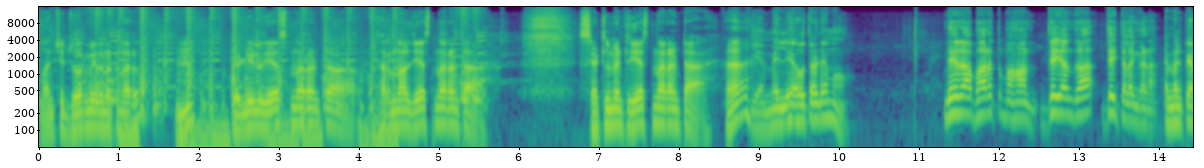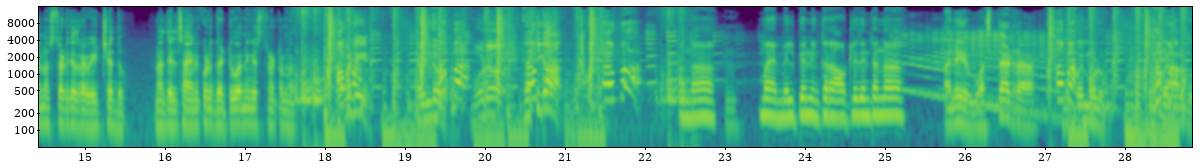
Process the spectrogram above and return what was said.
మంచి జోరు మీద ఉన్నట్టున్నారు? పెళ్ళిళ్ళు చేస్తున్నారంట ధర్నాలు చేస్తున్నారంట సెటిల్మెంట్ చేస్తున్నారంట ఆ? ఎమ్మెల్యే అవుతాడేమో. మేరా భారత్ మహాన్ జై ఆంధ్ర జై తెలంగాణ. ఎమ్మెల్పీ అన్న వస్తాడు కదరా వెయిట్ చేద్దాం. నాకు తెలిసి ఆయన కూడా గట్టి వార్నింగ్ ఇస్తున్నట్టున్నారు. ఒకటి రెండు మూడు. గట్టిగా. అన్నా మా ఎమ్మెల్పీ అని ఇంకా రావట్లేదేంటన్నా? అరే వస్తాడ్రా. ముప్పై మూడు ముప్పై నాలుగు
